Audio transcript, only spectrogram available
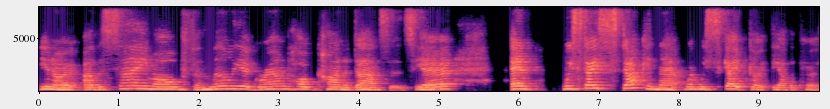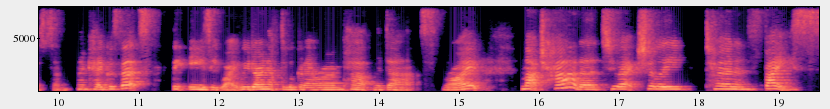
you know, are the same old familiar groundhog kind of dances? Yeah. And we stay stuck in that when we scapegoat the other person, okay? Because that's the easy way. We don't have to look at our own part in the dance, right? Much harder to actually turn and face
